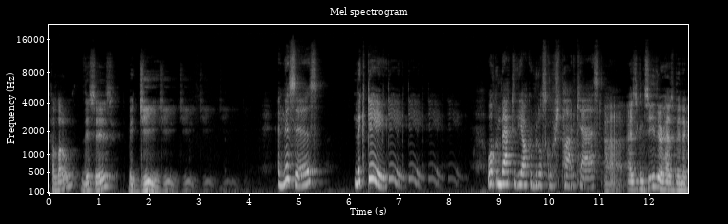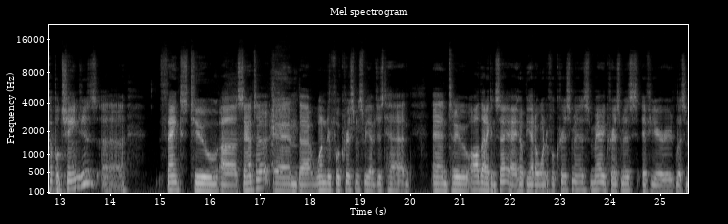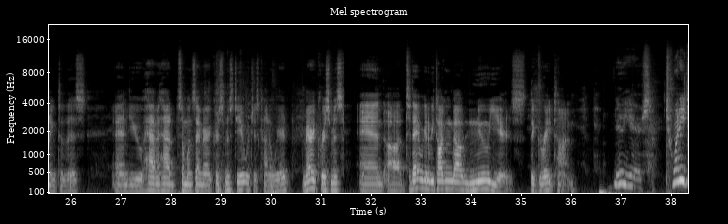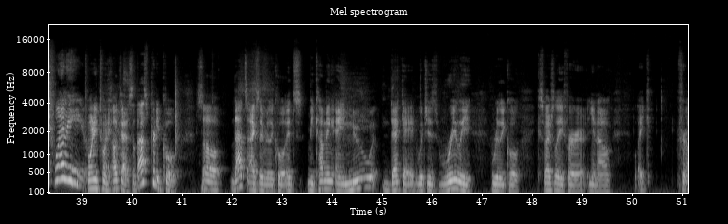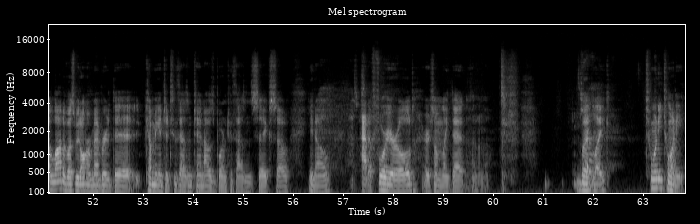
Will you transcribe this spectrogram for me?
Hello, this is Big G. And this is McD. Welcome back to the Awkward Middle Schoolers podcast. Uh, as you can see, there has been a couple changes. Uh, thanks to uh, Santa and that wonderful Christmas we have just had. And to all that I can say, I hope you had a wonderful Christmas. Merry Christmas if you're listening to this and you haven't had someone say Merry Christmas to you, which is kind of weird. Merry Christmas. And uh, today we're going to be talking about New Year's, the great time. New Year's 2020. 2020. Okay, so that's pretty cool. So that's actually really cool. It's becoming a new decade, which is really, really cool. Especially for, you know, like for a lot of us, we don't remember the coming into 2010. I was born 2006, so, you know, at a four year old or something like that. I don't know. but Yeah. like 2020,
